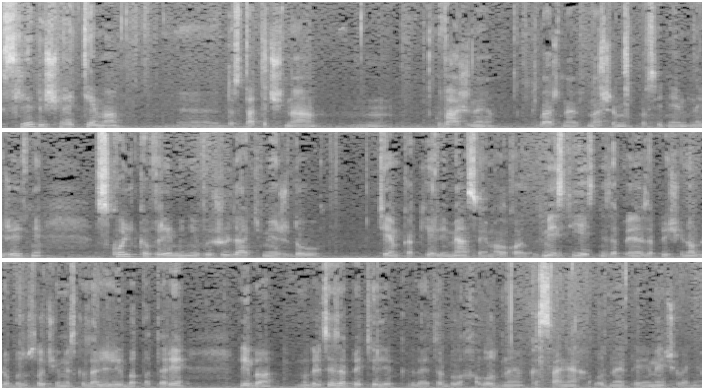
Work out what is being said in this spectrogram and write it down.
Следующая тема э, достаточно важная, важная в нашей повседневной жизни. Сколько времени выжидать между тем, как ели мясо и молоко. Вместе есть не э, запрещено, в любом случае мы сказали либо по таре, либо мудрецы запретили, когда это было холодное касание, холодное перемешивание.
